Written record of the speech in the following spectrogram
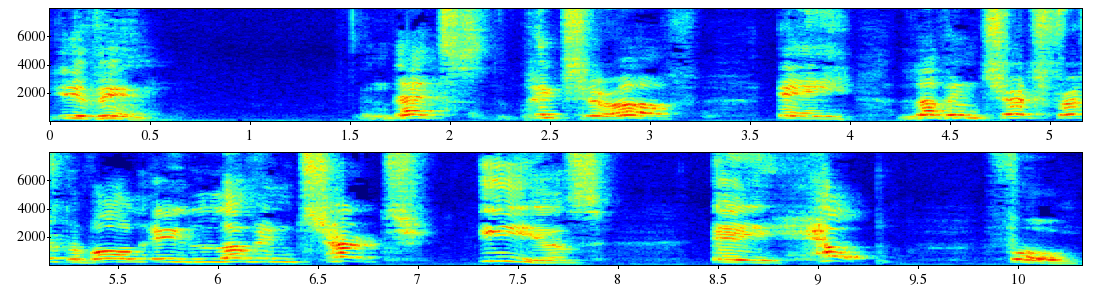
give in. And that's the picture of a loving church. First of all, a loving church is a helpful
